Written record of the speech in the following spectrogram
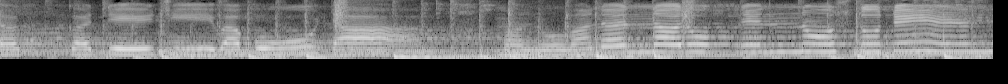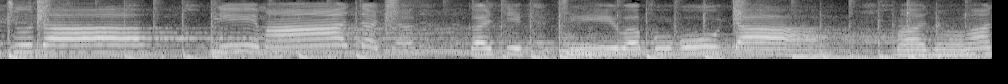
చక్కటి జీవపూట. మనువనెన్నరు నిన్ను స్థుతించుతా నీ మాత చక్కటి జీవపు పూట మనువన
